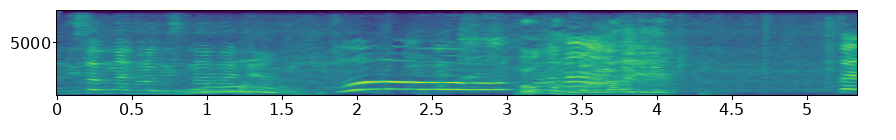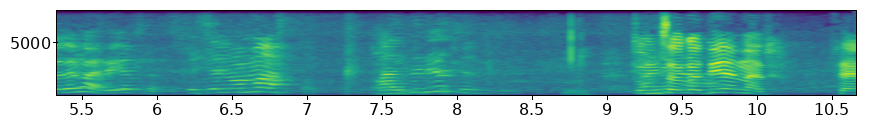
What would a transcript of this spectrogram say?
दिसत नाही तुला दिसणार नाही भाऊ फोटो काढून टाका इकडे कलर भारी घेतला. त्याच्या मामा मला कधी घेतलं. तुमचं कधी येणार? काय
